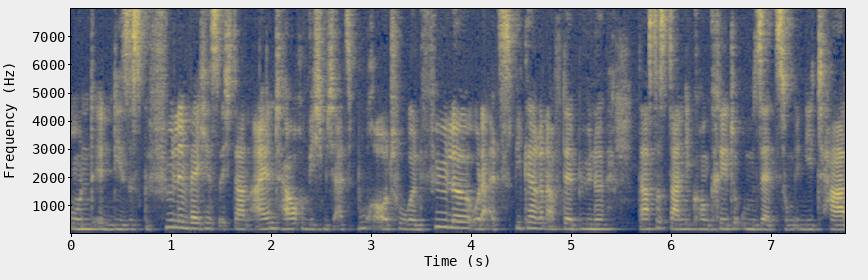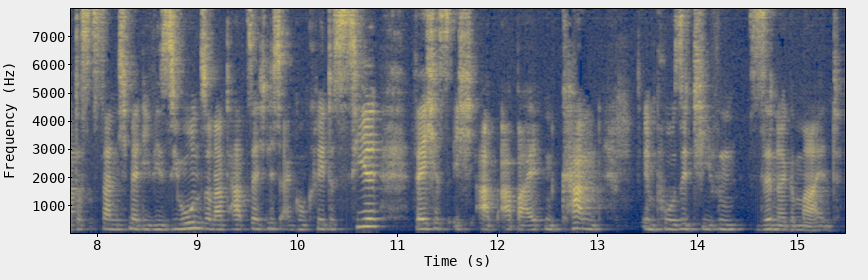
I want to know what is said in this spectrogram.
und in dieses Gefühl, in welches ich dann eintauche, wie ich mich als Buchautorin fühle oder als Speakerin auf der Bühne, das ist dann die konkrete Umsetzung in die Tat. Das ist dann nicht mehr die Vision, sondern tatsächlich ein konkretes Ziel, welches ich abarbeiten kann, im positiven Sinne gemeint.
